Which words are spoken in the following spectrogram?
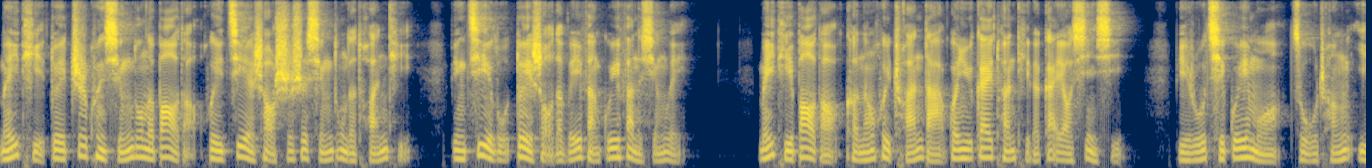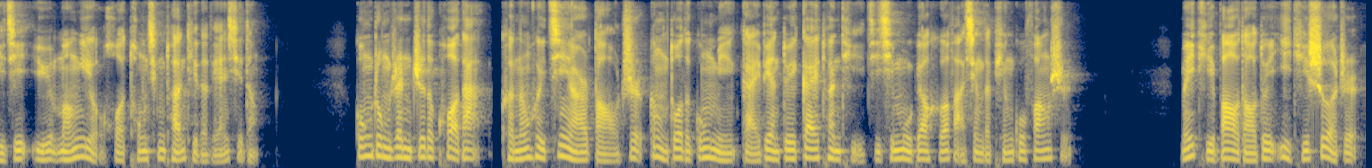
媒体对治困行动的报道会介绍实施行动的团体，并记录对手的违反规范的行为。媒体报道可能会传达关于该团体的概要信息，比如其规模、组成以及与盟友或同情团体的联系等。公众认知的扩大可能会进而导致更多的公民改变对该团体及其目标合法性的评估方式。媒体报道对议题设置、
